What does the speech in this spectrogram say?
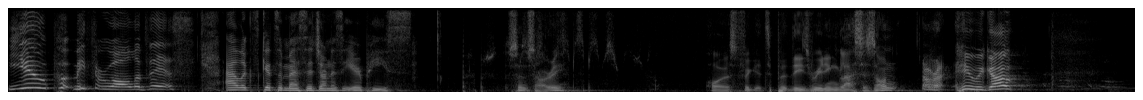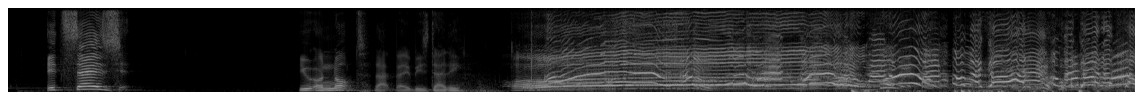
you put me through all of this. Alex gets a message on his earpiece. So sorry. I always forget to put these reading glasses on. All right, here we go. It says, You are not that baby's daddy. Oh! oh my God! Oh my God! I'm so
